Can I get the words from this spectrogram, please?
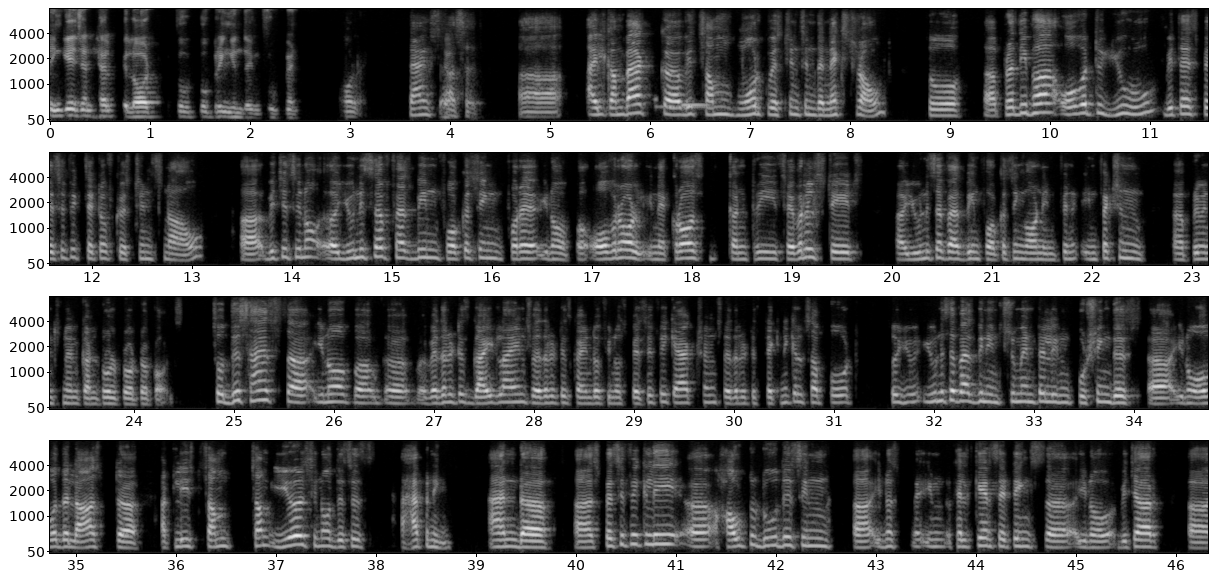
engage and help a lot to, to bring in the improvement. All right. Thanks, yeah. Asad. Uh, I'll come back uh, with some more questions in the next round. So, uh, Pratibha, over to you with a specific set of questions now, uh, which is, you know, uh, UNICEF has been focusing for a, you know, overall in across country, several states, uh, UNICEF has been focusing on inf infection prevention and control protocols. So this has, you know, whether it is guidelines, whether it is kind of, you know, specific actions, whether it is technical support, so UNICEF has been instrumental in pushing this, uh, you know, over the last uh, at least some some years. You know, this is happening, and uh, uh specifically uh, how to do this in uh, you know in healthcare settings, you know, which are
